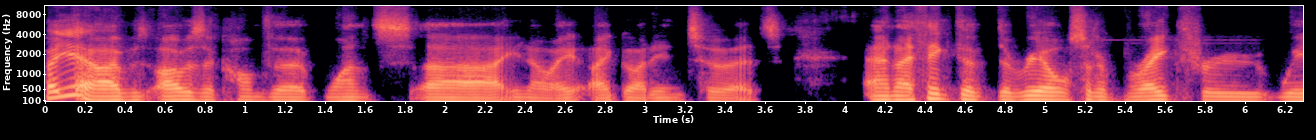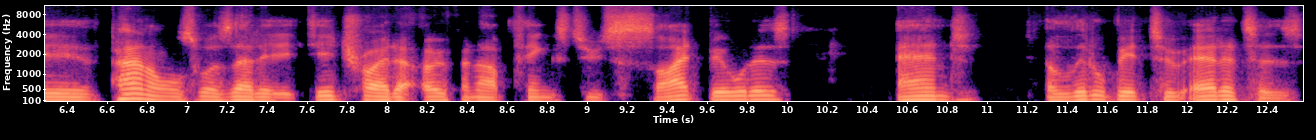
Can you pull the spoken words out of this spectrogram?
but yeah, I was I was a convert once. Uh, you know, I, I got into it, and I think that the real sort of breakthrough with panels was that it did try to open up things to site builders and a little bit to editors.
